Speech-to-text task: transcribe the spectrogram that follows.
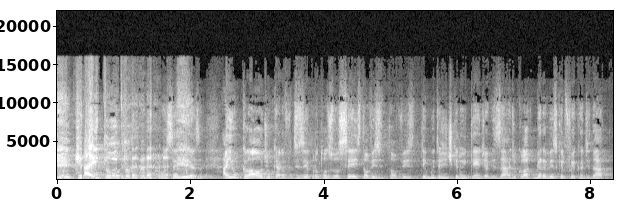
que tá em tudo. Com certeza. Aí o Cláudio, eu quero dizer para todos vocês, talvez, talvez tem muita gente que não entende a amizade. O Cláudio, primeira vez que ele foi candidato,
